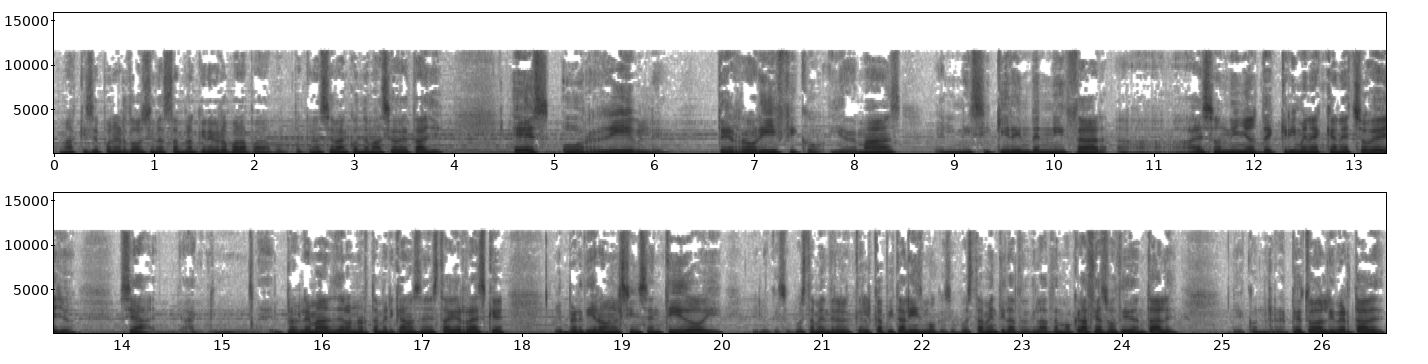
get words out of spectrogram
Además, quise poner dos sin estar en blanco y negro para, para, para que no se vean con demasiado detalle. Es horrible, terrorífico y además el ni siquiera indemnizar a, esos niños de crímenes que han hecho ellos. O sea, el problema de los norteamericanos en esta guerra es que eh, perdieron el sinsentido y, y lo que supuestamente el, el capitalismo, que supuestamente y las, las democracias occidentales, eh, con el respeto a las libertades,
